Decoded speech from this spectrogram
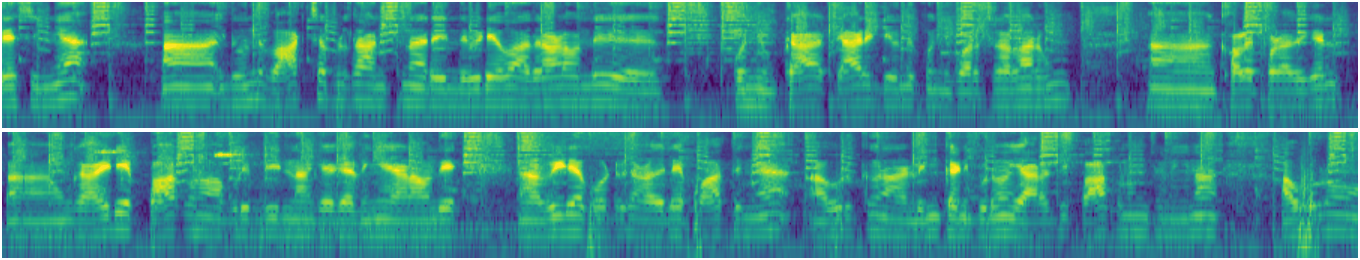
பேசிங்க இது வந்து வாட்ஸ்அப்பில் தான் அனுப்புனார் இந்த வீடியோவை அதனால் வந்து கொஞ்சம் கிளா கிளாரிட்டி வந்து கொஞ்சம் குறைச்சலாக தான் இருக்கும். கவலைப்படாதீர்கள். உங்கள் ஐடியை பார்க்கணும் அப்படி இப்படின்லாம் கேட்காதீங்க. ஏன்னா வந்து நான் வீடியோ போட்டிருக்கேன். அதிலே பார்த்துங்க. அவருக்கும் நான் லிங்க் அனுப்பிவிடுவேன். யாராச்சும் பார்க்கணும்னு சொன்னீங்கன்னா அவரும்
